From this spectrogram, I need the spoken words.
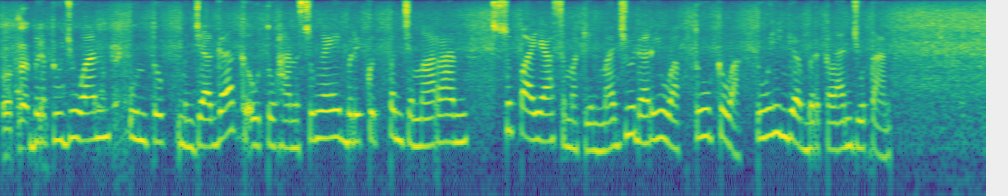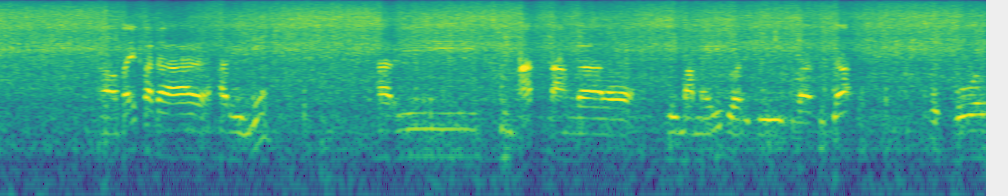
outlet. bertujuan untuk menjaga keutuhan sungai berikut pencemaran supaya semakin maju dari waktu ke waktu hingga berkelanjutan. Eh, baik pada hari ini hari Jumat tanggal 5 Mei 2023 pukul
